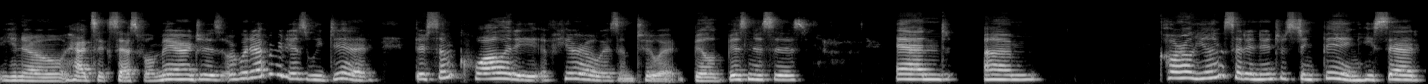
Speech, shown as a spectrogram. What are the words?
you know, had successful marriages or whatever it is we did, there's some quality of heroism to it. Build businesses. And um, Carl Jung said an interesting thing. He said,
